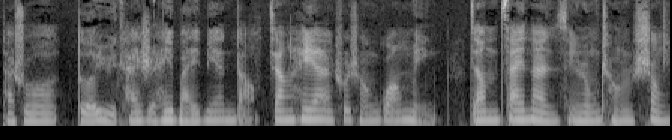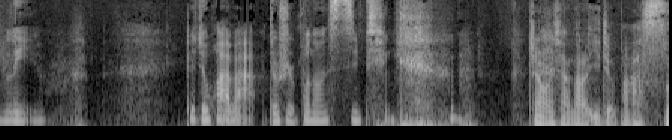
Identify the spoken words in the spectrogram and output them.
他说德语开始黑白颠倒，将黑暗说成光明，将灾难形容成胜利。这句话吧，就是不能细品。这让我想到了一九八四。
